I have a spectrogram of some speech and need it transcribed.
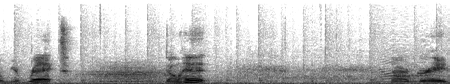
Yo, get wrecked. Don't hit. Oh, great.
